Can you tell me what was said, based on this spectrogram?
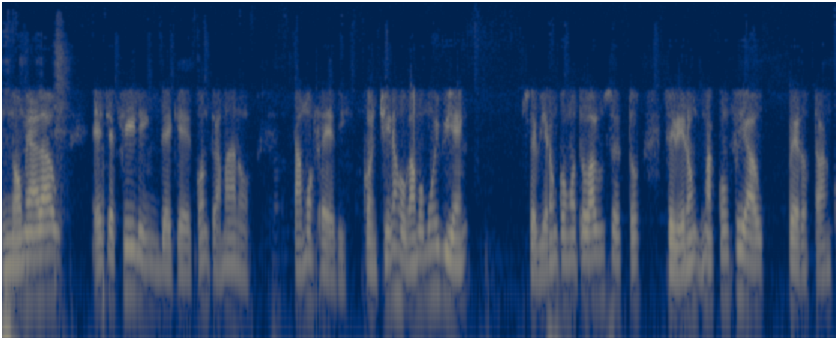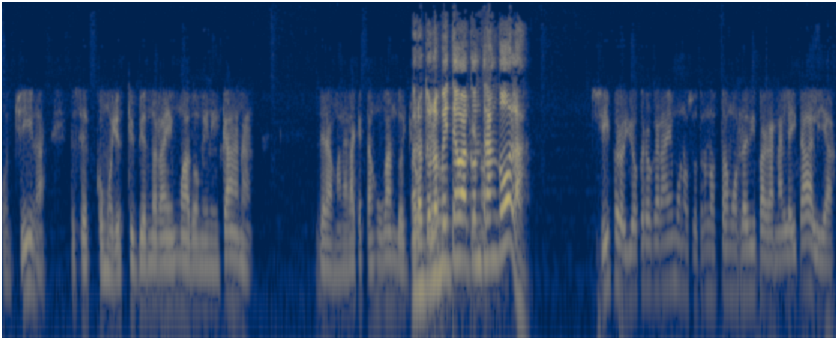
no me ha dado ese feeling de que contramano estamos ready. Con China jugamos muy bien, se vieron con otro baloncesto, se vieron más confiados, pero estaban con China. Entonces, como yo estoy viendo ahora mismo a Dominicana, de la manera que están jugando. pero tú lo viste jugar contra Angola. Sí, pero yo creo que ahora mismo nosotros no estamos ready para ganarle a Italia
